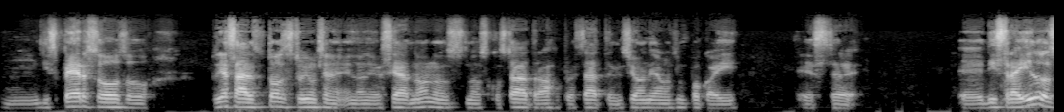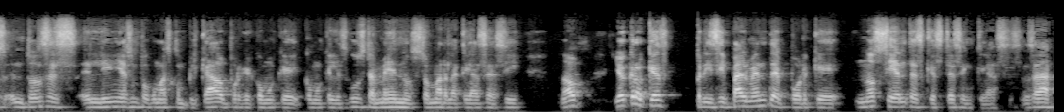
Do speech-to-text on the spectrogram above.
mm, dispersos o, pues ya sabes, todos estuvimos en, la universidad, ¿no? Nos, nos, costaba trabajo prestar atención, digamos, un poco ahí, este, eh, distraídos, entonces en línea es un poco más complicado porque como que, como que les gusta menos tomar la clase así, ¿no? Yo creo que es principalmente porque no sientes que estés en clases. O sea,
